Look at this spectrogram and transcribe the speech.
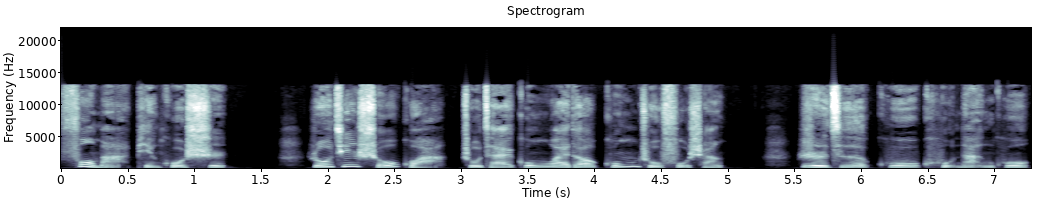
驸马便过世，如今守寡住在宫外的公主府上，日子孤苦难过。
